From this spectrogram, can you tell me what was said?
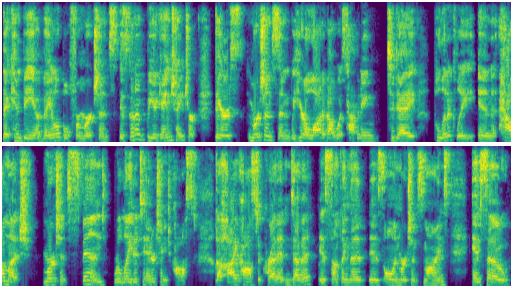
that can be available for merchants is going to be a game changer. There's merchants, and we hear a lot about what's happening today politically in how much merchants spend related to interchange cost. The high cost of credit and debit is something that is on merchants' minds. And so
